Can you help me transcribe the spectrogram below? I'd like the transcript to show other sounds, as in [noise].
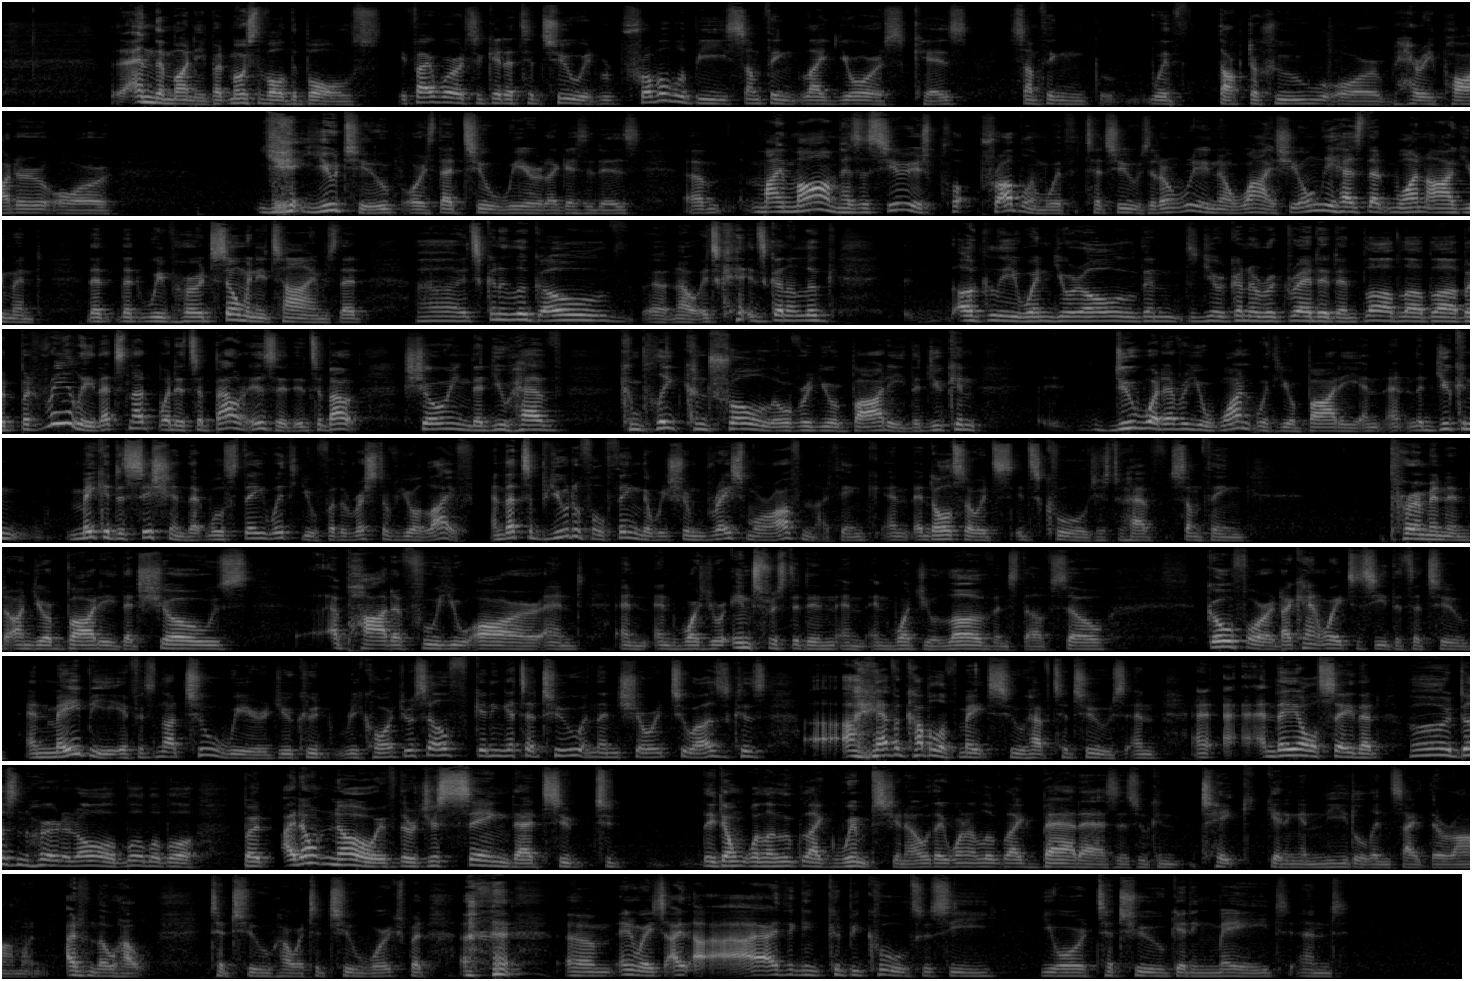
And the money, but most of all the balls. If I were to get a tattoo, it would probably be something like yours, Kez. Something with Doctor Who, or Harry Potter, or [laughs] YouTube, or is that too weird? I guess it is. Um, my mom has a serious problem with tattoos. I don't really know why. She only has that one argument that, that we've heard so many times that uh, it's gonna look old. Uh, no, it's [laughs] it's gonna look ugly when you're old and you're gonna regret it and blah blah blah. But but really, that's not what it's about, is it? It's about showing that you have complete control over your body, that you can do whatever you want with your body, and, and that you can make a decision that will stay with you for the rest of your life. And that's a beautiful thing that we should embrace more often, I think. And and also it's it's cool just to have something permanent on your body that shows a part of who you are and and and what you're interested in and and what you love and stuff. So go for it. I can't wait to see the tattoo. And maybe, if it's not too weird, you could record yourself getting a tattoo and then show it to us, because I have a couple of mates who have tattoos, and, and, and they all say that, oh, it doesn't hurt at all, blah, blah, blah. But I don't know if they're just saying that to, to they don't want to look like wimps, you know? They want to look like badasses who can take getting a needle inside their arm. And I don't know how tattoo how a tattoo works, but [laughs] um, anyways, I, I I think it could be cool to see your tattoo getting made and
